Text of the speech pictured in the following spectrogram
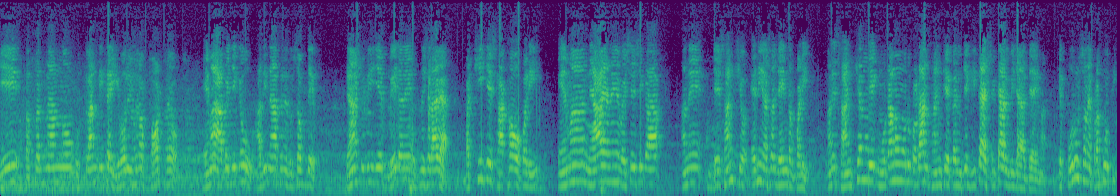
જે તત્વજ્ઞાનનો ઉત્ક્રાંતિ થઈ ઇવોલ્યુશન ઓફ થોટ થયો, એમાં આપે છે કેવું, આદિનાથ અને ઋષભદેવ, ત્યાં સુધી જે વેદ અને ઉપનિષદ આવ્યા, પછી જે શાખાઓ પડી, એમાં ન્યાય અને વૈશેષિકા અને જે સાંખ્ય, એની અસર જૈન પર પડી. અને સાંખ્યનું એક મોટામાં મોટું પ્રદાન સાંખ્ય કર્યું, જે ગીતા સ્વીકાર બીજા અધ્યાયમાં, કે પુરુષ અને પ્રકૃતિ,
